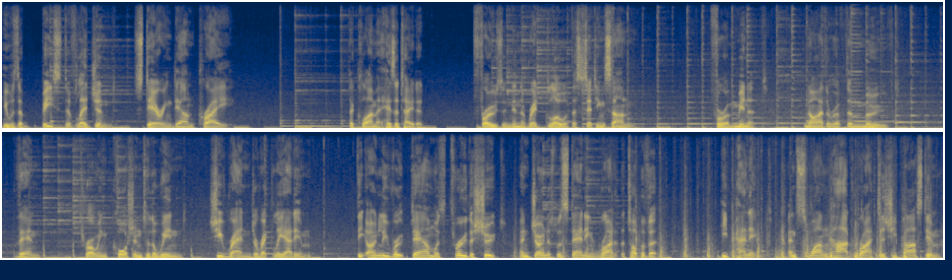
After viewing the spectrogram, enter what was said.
He was a beast of legend, staring down prey. The climber hesitated, frozen in the red glow of the setting sun. For a minute, neither of them moved. Then, throwing caution to the wind, she ran directly at him. The only route down was through the chute, and Jonas was standing right at the top of it. He panicked and swung hard right as she passed him.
